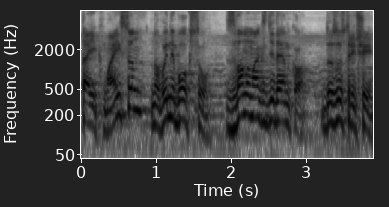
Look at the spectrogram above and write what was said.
Тайк Майсон, новини боксу. З вами Макс Діденко. До зустрічі!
